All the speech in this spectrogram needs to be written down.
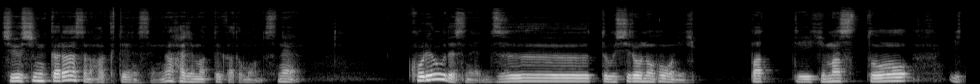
中心からその白点線が始まってるかと思うんですね。これをですね、ずっと後ろの方に引っ張っていきますと、一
